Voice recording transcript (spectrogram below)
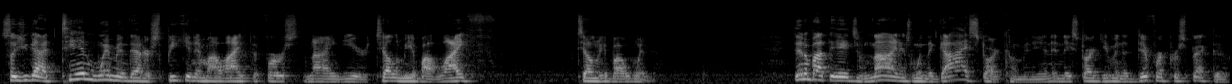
So you got 10 women that are speaking in my life the first nine years, telling me about life, telling me about women. Then about the age of nine is when the guys start coming in and they start giving a different perspective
